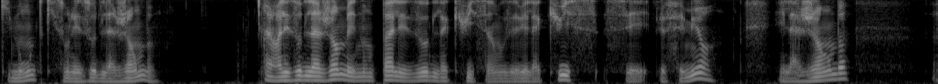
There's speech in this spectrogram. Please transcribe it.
qui montent, qui sont les os de la jambe. Alors les os de la jambe et non pas les os de la cuisse. Hein. Vous avez la cuisse, c'est le fémur, et la jambe, euh,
